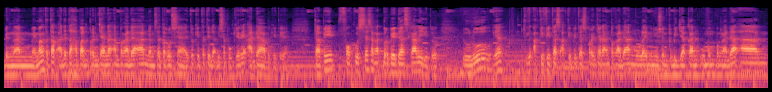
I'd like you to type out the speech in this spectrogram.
dengan memang tetap ada tahapan perencanaan pengadaan dan seterusnya itu kita tidak bisa pungkiri ada begitu ya. Tapi fokusnya sangat berbeda sekali gitu dulu ya aktivitas-aktivitas perencanaan pengadaan mulai menyusun kebijakan umum pengadaan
